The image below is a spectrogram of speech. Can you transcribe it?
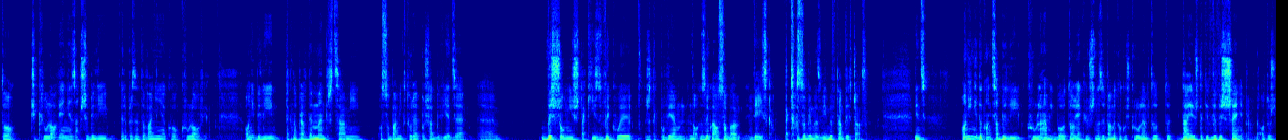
to ci królowie nie zawsze byli reprezentowani jako królowie. Oni byli tak naprawdę mędrcami, osobami, które posiadły wiedzę e, wyższą niż taki zwykły, że tak powiem, no, zwykła osoba wiejska. Tak to sobie nazwijmy w tamtych czasach. Więc oni nie do końca byli królami, bo to, jak już nazywamy kogoś królem, to, to daje już takie wywyższenie, prawda? Otóż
